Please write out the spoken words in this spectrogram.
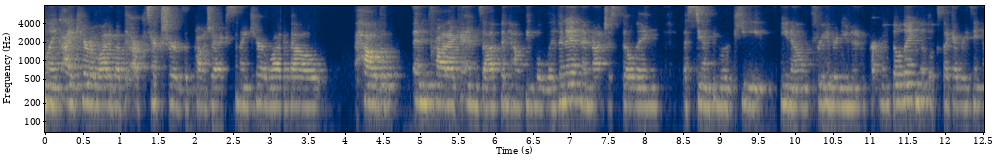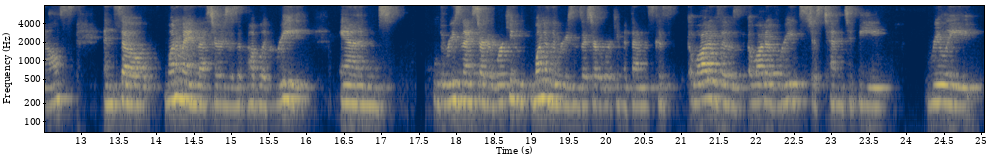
like I care a lot about the architecture of the projects and I care a lot about how the end product ends up and how people live in it. And I'm not just building a stamp and repeat, you know, 300 unit apartment building that looks like everything else. And so one of my investors is a public REIT. And the reason I started working, one of the reasons I started working with them is because a lot of those, a lot of REITs just tend to be really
